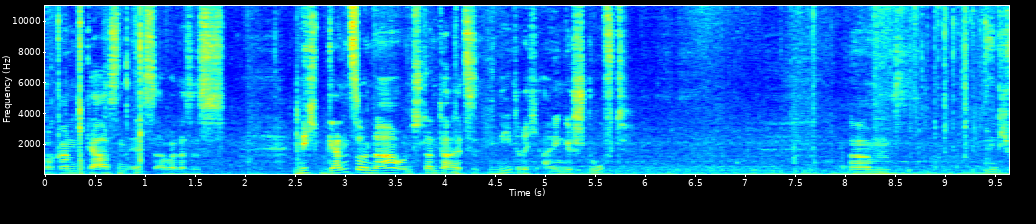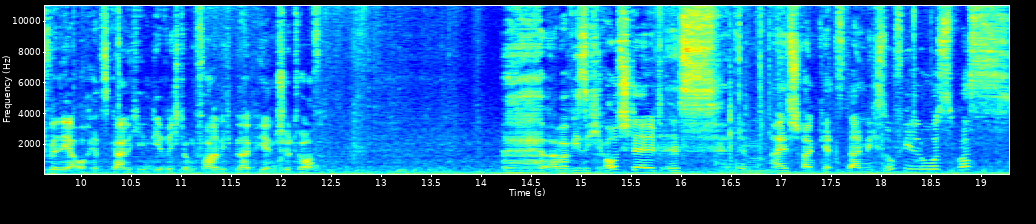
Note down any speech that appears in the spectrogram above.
Brandgasen ist, aber das ist nicht ganz so nah und stand da als niedrig eingestuft. Ähm, und ich will ja auch jetzt gar nicht in die Richtung fahren, ich bleibe hier in Schüttorf. Äh, aber wie sich herausstellt, ist im Eisschrank jetzt da nicht so viel los, was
